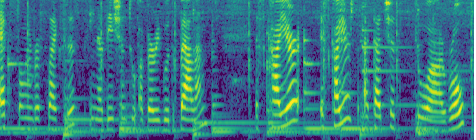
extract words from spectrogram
excellent reflexes in addition to a very good balance. Skier, skiers attached to a rope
